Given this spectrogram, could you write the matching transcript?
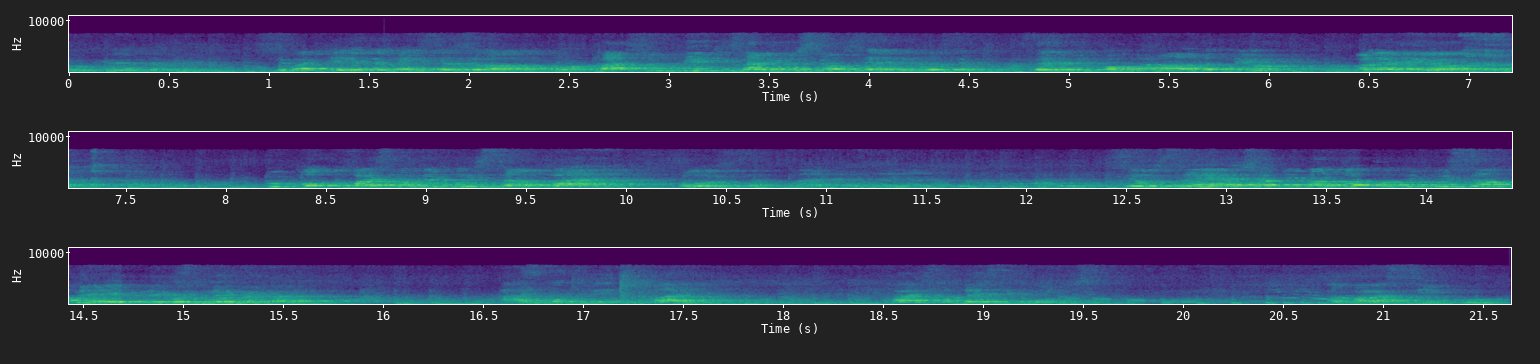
Eu quero também. Você vai querer também, César? Passa o pique e sai do seu Zé. Depois você sai do povo nota, viu? Olha aí, ó. O povo faz contribuição, vai. Força. Seu Zé já me mandou a contribuição dele. Ai, tá doendo, vai. Vai, só 10 segundos. Agora 5.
